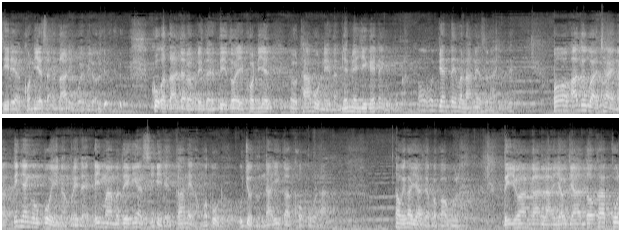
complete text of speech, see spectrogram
ဈေးတွေကခုနှစ်ရက်စာအသားတွေဝယ်ပြီးတော့လေကိုယ်အသားကြတော့ပြိတ္တသေသွားရင်ခုနှစ်ရက်ဟိုထားဖို့နေတာမြန်မြန်ရေခဲတိုက်ကိုပို့လာဩပြန်သိမလာနဲ့ဆိုတာကြီးလေဟောအာသုဘချရင်တော့တင်းញိုင်ကုန်ပို့ရင်တော့ပြိတ္တအိမ်မှာမသေးခင်ကစီးနေတဲ့ကားနဲ့တော့မပို့တော့ဥကျော်သူနာဧကခေါ်ပို့တာတော်ဝင်ကရစရာမကောင်းဘူးလားသေရွာကာလယောက်ျားတော့ကကို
